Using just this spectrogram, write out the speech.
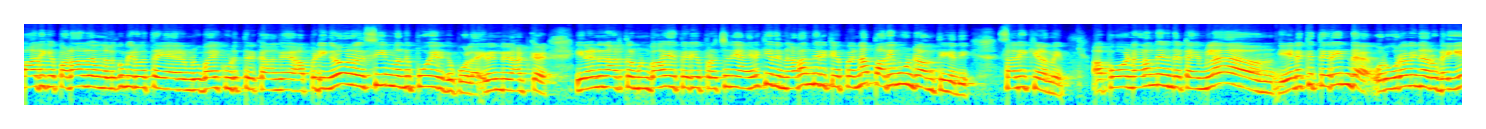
பாதிக்கப்படாதவங்களுக்கும் இருபத்தையாயிரம் ரூபாய் கொடுத்துருக்காங்க அப்படிங்கிற ஒரு சீன் வந்து போயிருக்கு போல. இரண்டு நாட்கள். இரண்டு நாட்கள் முன்பாக இது பெரிய பிரச்சனையாக இருக்கு இது நடந்திருக்கு எப்பன்னா பதிமூன்றாம் தேதி சனிக்கிழமை. அப்போது நடந்திருந்த டைமில் எனக்கு தெரிந்த ஒரு உறவினருடைய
